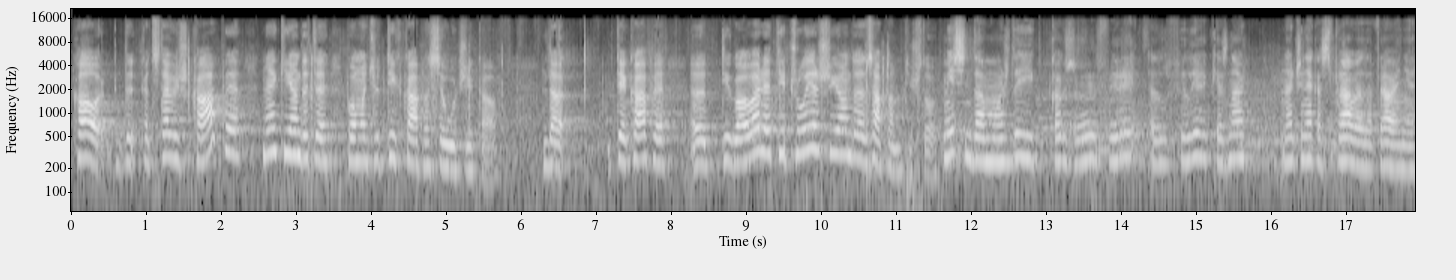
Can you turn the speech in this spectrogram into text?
kao kad staviš kape neki onda te pomoću tih kapa se uči kao da te kape e, ti govore, ti čuješ i onda zapamtiš to. Mislim da možda i, kako zove, filirike znaju, znači neka sprava za pravanje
